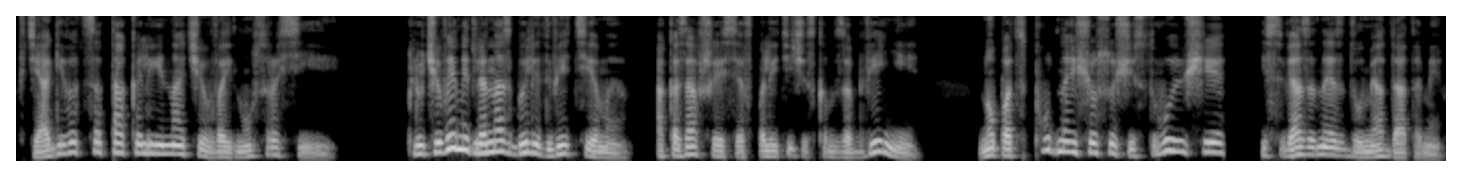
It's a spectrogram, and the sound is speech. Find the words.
втягиваться так или иначе в войну с Россией. Ключевыми для нас были две темы, оказавшиеся в политическом забвении, но подспудно еще существующие и связанные с двумя датами.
